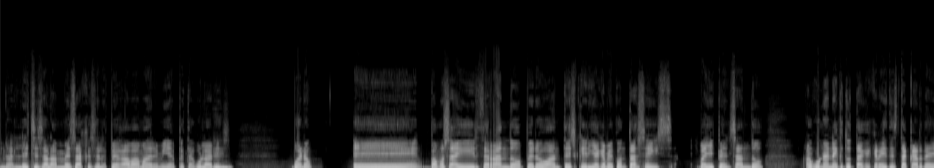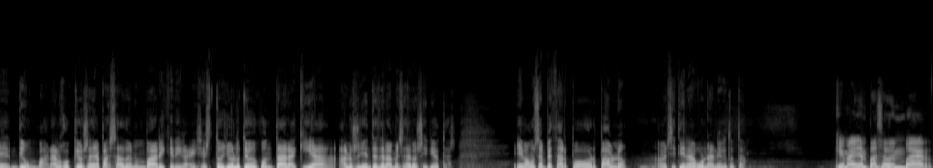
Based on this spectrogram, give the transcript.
Unas leches a las mesas que se les pegaba, madre mía, espectaculares. Bueno, eh, vamos a ir cerrando, pero antes quería que me contaseis, vayáis pensando, alguna anécdota que queráis destacar de, de un bar, algo que os haya pasado en un bar y que digáis, esto yo lo tengo que contar aquí a, a los oyentes de la mesa de los idiotas. Eh, vamos a empezar por Pablo, a ver si tiene alguna anécdota. Que me hayan pasado en bar.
